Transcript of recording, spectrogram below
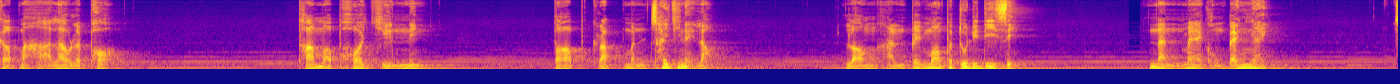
กลับมาหาเราแล้วพ่อทำเอาพ่อยืนนิ่ง ตอบกลับมันใช่ที่ไหนเล่า ลองหันไปมองประตูดีๆสิ นั่นแม่ของแบงค์ไงจ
